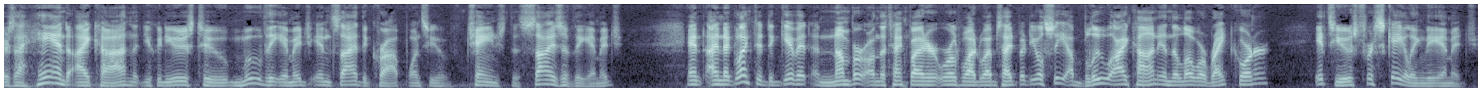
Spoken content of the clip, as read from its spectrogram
There's a hand icon that you can use to move the image inside the crop once you have changed the size of the image. And I neglected to give it a number on the TechByter Worldwide website, but you'll see a blue icon in the lower right corner. It's used for scaling the image.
